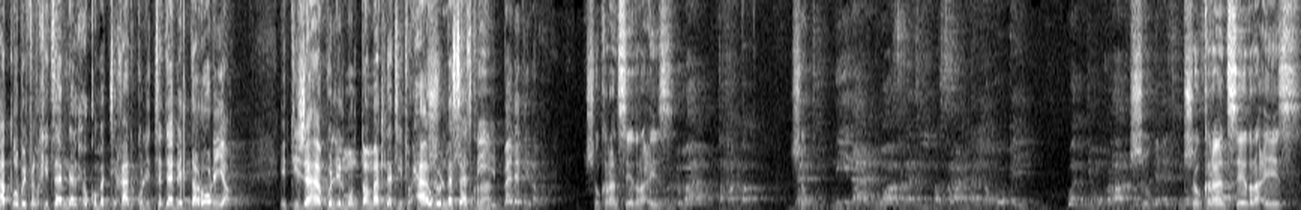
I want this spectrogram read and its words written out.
أطلب في الختام من الحكومة اتخاذ كل التدابير الضرورية اتجاه كل المنظمات التي تحاول المساس ببلدنا. شكرا سيد رئيس. كل ما تحقق لا عن مواصلة مسارنا الحقوقي والديمقراطي شكرا سيد رئيس.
